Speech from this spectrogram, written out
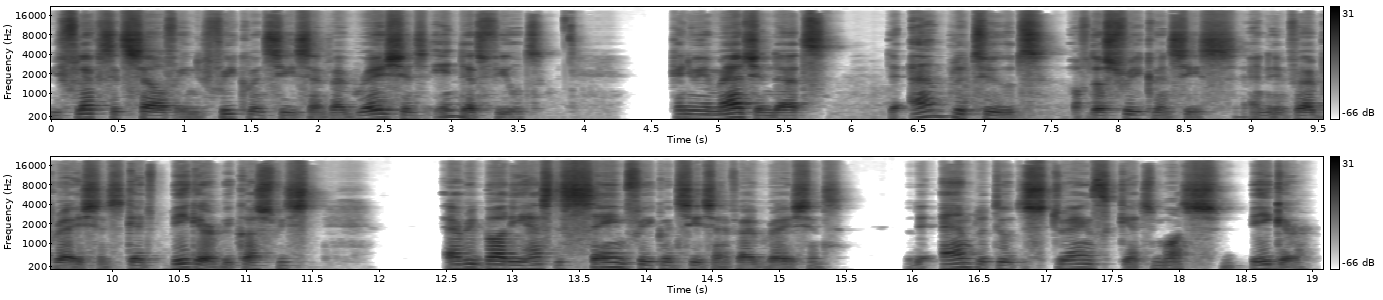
reflects itself in the frequencies and vibrations in that field, can you imagine that the amplitudes of those frequencies and the vibrations get bigger because we, everybody has the same frequencies and vibrations. The amplitude, the strength gets much bigger.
